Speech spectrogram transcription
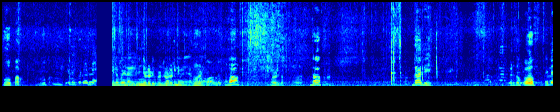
സൂപ്പർ സൂപ്പർ ഹലോ പറ്റി ഓ പിന്നെ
